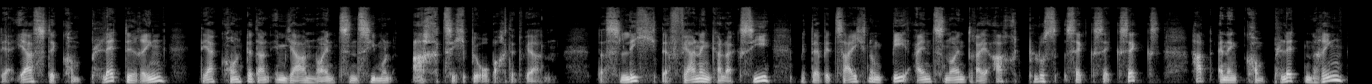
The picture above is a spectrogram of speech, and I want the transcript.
Der erste komplette Ring, der konnte dann im Jahr 1987 beobachtet werden. Das Licht der fernen Galaxie mit der Bezeichnung B1938 plus 666 hat einen kompletten Ring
